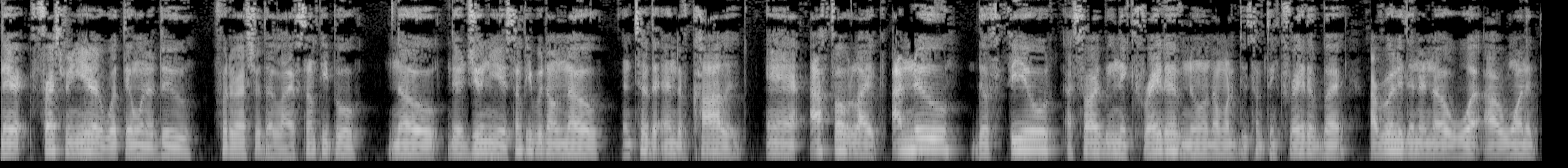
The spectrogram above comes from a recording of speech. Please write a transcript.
their freshman year what they want to do for the rest of their life. Some people know their junior year. Some people don't know until the end of college. And I felt like I knew the field as far as being a creative, knowing I wanted to do something creative, but I really didn't know what I wanted,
